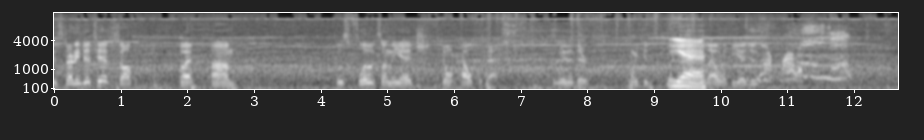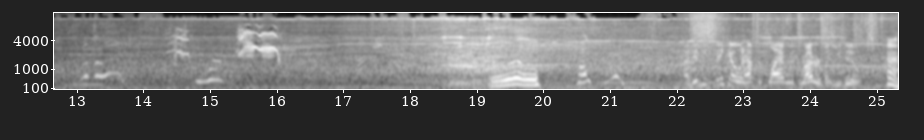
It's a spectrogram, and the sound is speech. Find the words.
It's starting to tip, so. But um, those floats on the edge don't help with that. The way that they're pointed, like Yeah. out at the edges. Oh. I didn't think I would have to fly it with rudder, but you do. Huh.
